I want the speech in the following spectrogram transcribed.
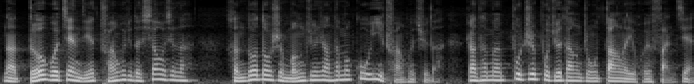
那德国间谍传回去的消息呢，很多都是盟军让他们故意传回去的，让他们不知不觉当中当了一回反间。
